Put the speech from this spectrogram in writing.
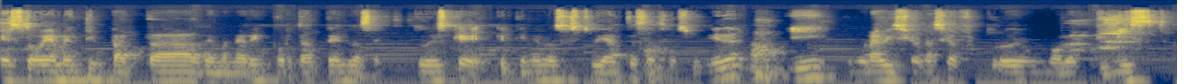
Esto obviamente impacta de manera importante en las actitudes que tienen los estudiantes hacia su vida y una visión hacia el futuro de un modo optimista.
